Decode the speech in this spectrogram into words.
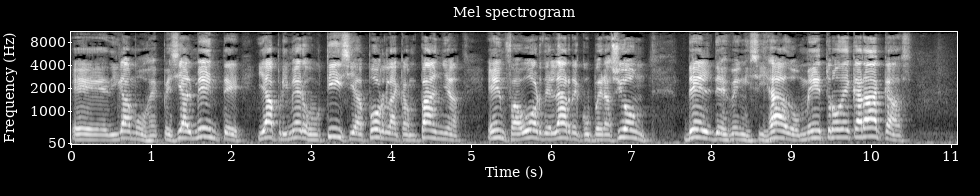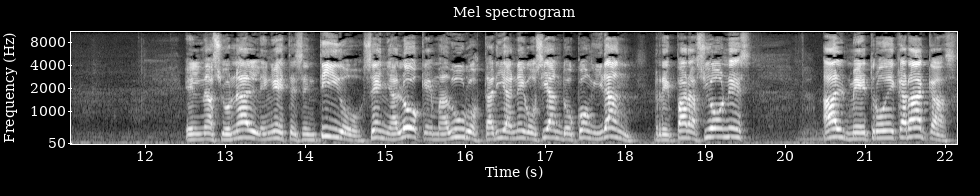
eh, digamos especialmente y a Primero Justicia por la campaña en favor de la recuperación del desvencijado Metro de Caracas. El Nacional en este sentido señaló que Maduro estaría negociando con Irán reparaciones al Metro de Caracas.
